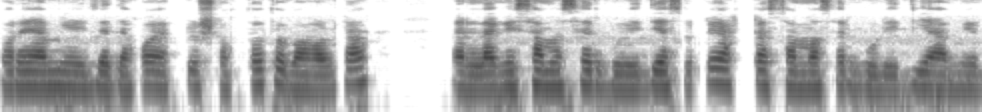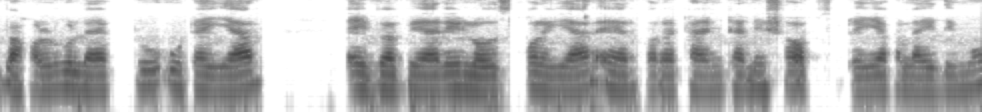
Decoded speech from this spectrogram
পরে আমি এই যে দেখো একটু শক্ত তো বাহলটা এর লাগে চামচের গুঁড়ি দিয়া ছুটে একটা চামচের গুঁড়ি দিয়ে আমি বাহলগুলো একটু উঠাইয়ার এইভাবে আর লজ করিয়ার এরপরে টানি টানি সব ছুটাইয়া ফেলাই দিমু।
